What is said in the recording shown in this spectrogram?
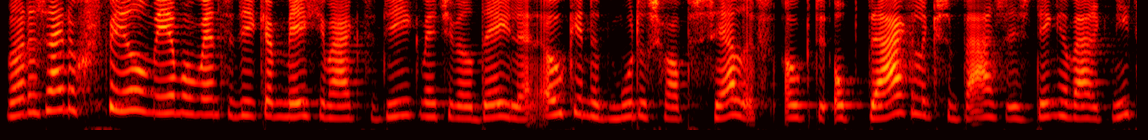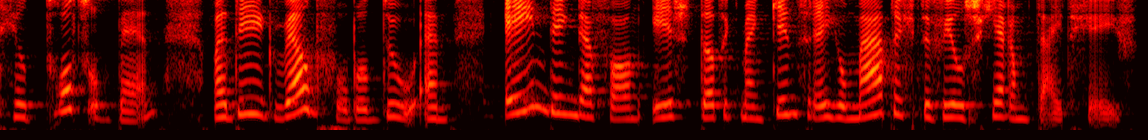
Maar er zijn nog veel meer momenten die ik heb meegemaakt die ik met je wil delen. En ook in het moederschap zelf. Ook op dagelijkse basis dingen waar ik niet heel trots op ben. Maar die ik wel bijvoorbeeld doe. En één ding daarvan is dat ik mijn kind regelmatig te veel schermtijd geef.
